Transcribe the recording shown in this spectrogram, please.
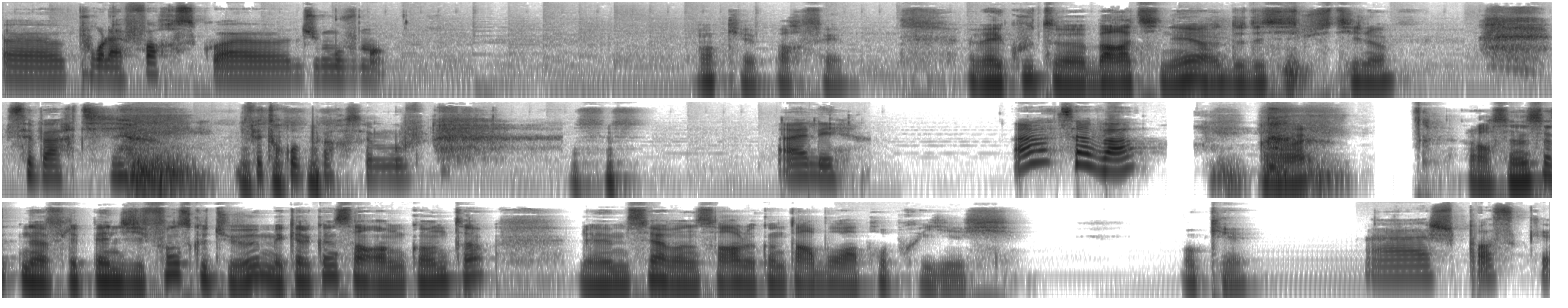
euh, pour la force quoi du mouvement. Ok, parfait. Eh ben, écoute, euh, baratiné, hein, 2d6 plus style. Hein. C'est parti. fait trop peur ce move. Allez. Ah, ça va. Ouais. Alors c'est un 7-9, les PNJ font ce que tu veux, mais quelqu'un s'en rend compte. Le MC avancera le compte à rebours approprié. Ok. Ah, je pense que.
